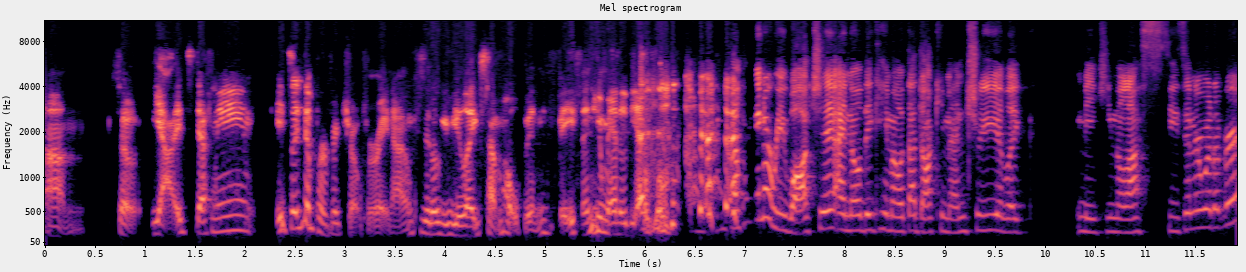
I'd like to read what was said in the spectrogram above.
um so yeah it's definitely it's like the perfect show for right now because it'll give you like some hope and faith in humanity i think I'm definitely gonna rewatch it. I know they came out with that documentary like making the last season or whatever.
